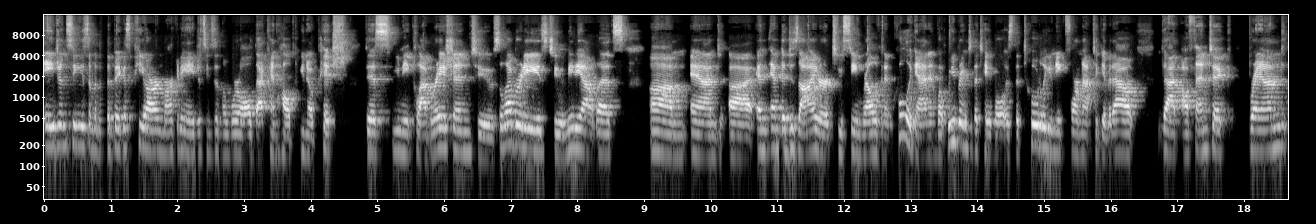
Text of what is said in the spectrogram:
agencies, some of the biggest PR and marketing agencies in the world that can help, you know, pitch this unique collaboration to celebrities, to media outlets um, and uh, and and the desire to seem relevant and cool again. And what we bring to the table is the totally unique format to give it out, that authentic brand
